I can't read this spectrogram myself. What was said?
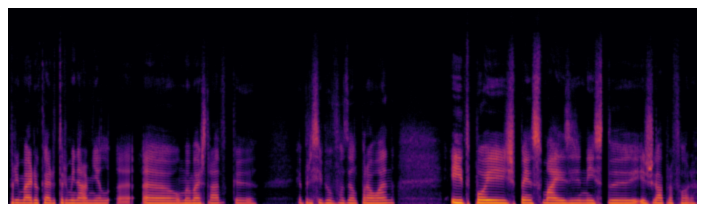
primeiro quero terminar minha, uh, o meu mestrado, que em princípio vou fazê-lo para o ano, e depois penso mais nisso de ir jogar para fora.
